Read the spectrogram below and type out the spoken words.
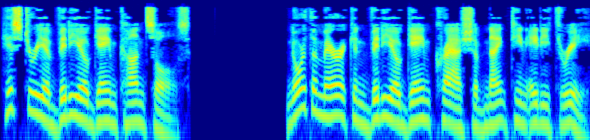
History of video game consoles. North American video game crash of 1983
